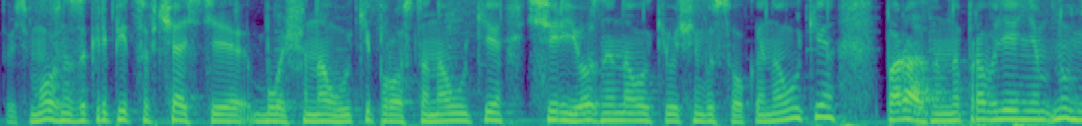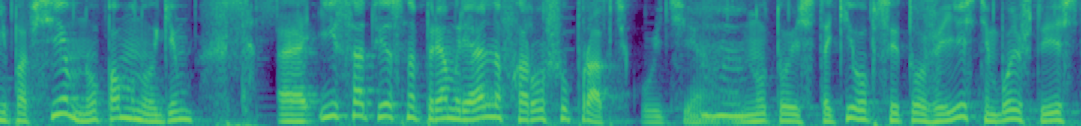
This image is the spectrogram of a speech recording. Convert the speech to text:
То есть можно закрепиться в части больше науки, просто науки, серьезной науки, очень высокой науки, по разным направлениям, ну не по всем, но по многим. Э, и, соответственно, прям реально в хорошую практику уйти. Угу. Ну, то есть такие опции тоже есть, тем более, что есть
